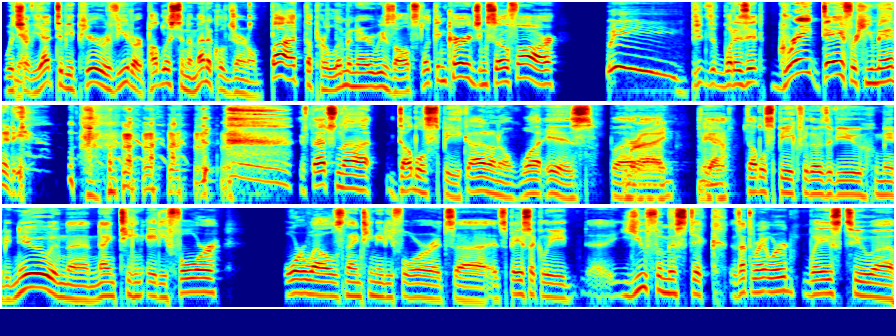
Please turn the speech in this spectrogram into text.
which Yeah. have yet to be peer reviewed or published in a medical journal. But the preliminary results look encouraging so far. Whee! What is it? Great day for humanity. if that's not double speak, I don't know what is. But um, yeah. Yeah. double speak for those of you who may be new in the 1984 Orwell's 1984. It's uh, it's basically uh, euphemistic. Is that the right word? Ways to uh,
